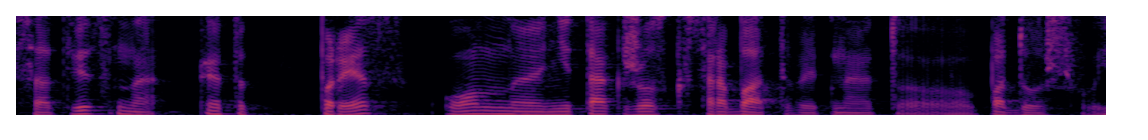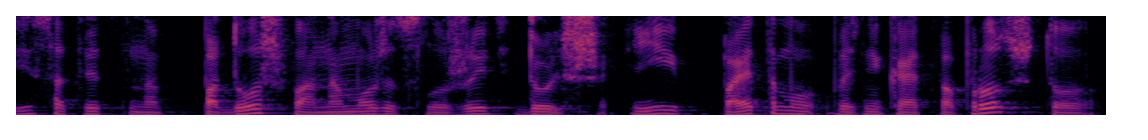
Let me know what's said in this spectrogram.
соответственно, этот пресс он э, не так жестко срабатывает на эту подошву. И, соответственно, подошва, она может служить дольше. И поэтому возникает вопрос, что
